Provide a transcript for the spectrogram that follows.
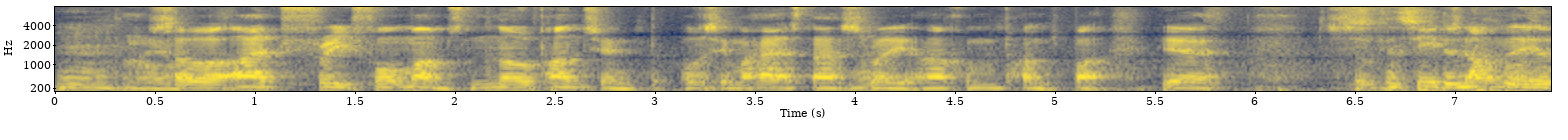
Mm. So uh, I had three, four months no punching. Obviously, my hands now sweet and I can punch, but yeah. So, You can see the do you I mean? are there.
